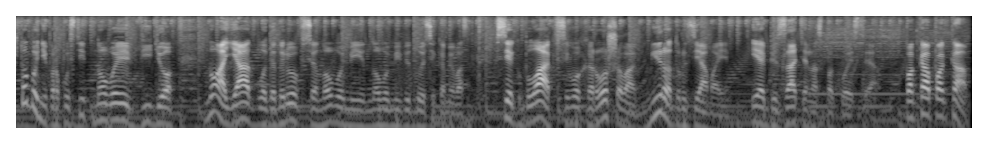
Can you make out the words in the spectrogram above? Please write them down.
чтобы не пропустить новые видео. Ну а я благодарю все новыми и новыми видосиками вас. Всех благ, всего хорошего, мира, друзья мои, и обязательно спокойствия. Пока-пока!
